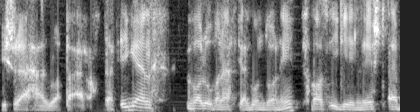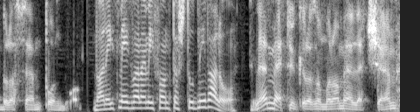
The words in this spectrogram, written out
is ráhárul a pára. Tehát igen, valóban át kell gondolni az igénylést ebből a szempontból. Van itt még valami fontos tudni való? Nem mehetünk el azonban amellett sem,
